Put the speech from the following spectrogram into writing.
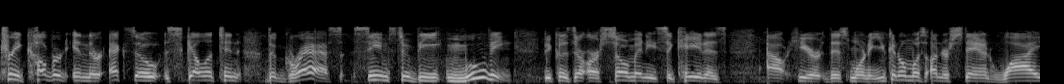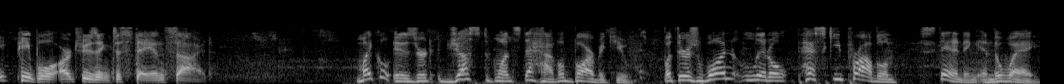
tree covered in their exoskeleton. The grass seems to be moving because there are so many cicadas out here this morning. You can almost understand why people are choosing to stay inside. Michael Izzard just wants to have a barbecue, but there's one little pesky problem standing in the way.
